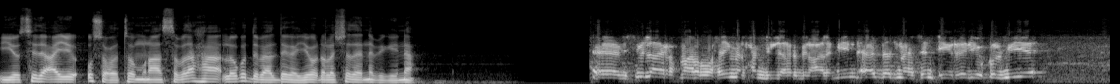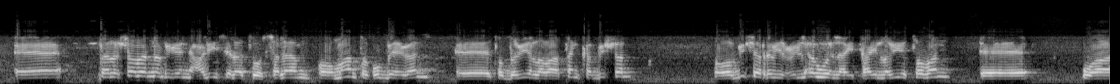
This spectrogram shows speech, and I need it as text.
iyo sida ay u socoto munaasabadaha loogu dabaaldegayo dhalashada nabigeena bismi illaahi raxmaan raxiim alxamdulilahi rabbi alcaalamiin aad baad mahadsantihiin radio kulmiye. Dhalashada nabigeena caleyhi salaatu wasalaam oo maanta ku beegan toddobiyo labaatanka bishan oo bisha rabiicul awal ay tahay labiyo toban waa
